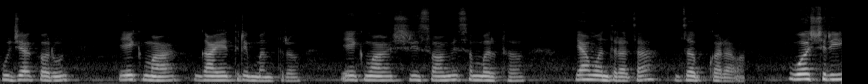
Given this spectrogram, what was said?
पूजा करून एक माळ गायत्री मंत्र एक माळ श्री स्वामी समर्थ या मंत्राचा जप करावा. व श्री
